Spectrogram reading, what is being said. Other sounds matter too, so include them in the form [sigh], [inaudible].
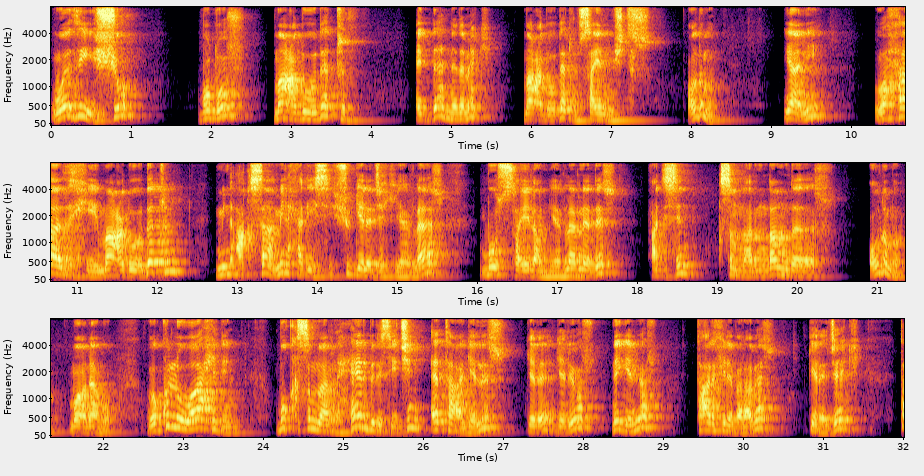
Ve zi şu budur ma'dudetun İdde ne demek? Ma'dudetun sayılmıştır. Oldu mu? Yani ve hâzihi ma'dudetun min aksamil hadisi. Şu gelecek yerler, bu sayılan yerler nedir? Hadisin kısımlarındandır. Oldu mu? Mana bu. Ve kullu vahidin bu kısımların her birisi için eta gelir. Gele, geliyor. Ne geliyor? Tarifiyle beraber gelecek.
